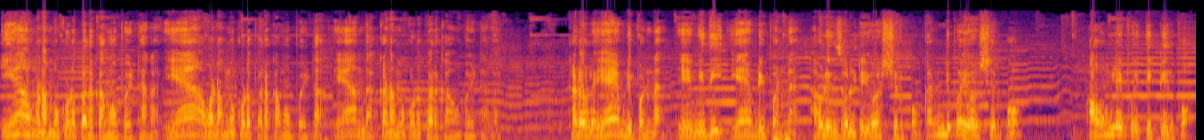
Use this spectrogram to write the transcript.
ஏன் அவங்க நம்ம கூட பிறக்காமல் போயிட்டாங்க? ஏன் அவன் நம்ம கூட பிறக்காமல் போயிட்டா? ஏன் அந்த அக்கா நம்ம கூட பிறக்காமல் போயிட்டாங்க? கடவுளை ஏன் இப்படி பண்ண? ஏ விதி ஏன் இப்படி பண்ண? அப்படின்னு சொல்லிட்டு யோசிச்சிருப்போம். கண்டிப்பாக யோசிச்சிருப்போம். அவங்களே போய் திட்டிருப்போம்.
